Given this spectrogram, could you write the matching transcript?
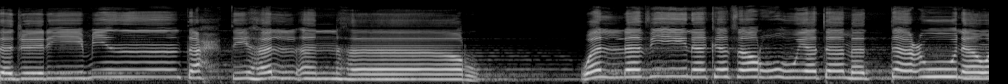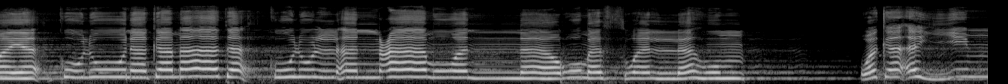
تجري من تحتها الأنهار. والذين كفروا يتمتعون ويأكلون كما تأكل الأنعام والنار مثوى لهم. وكأي من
